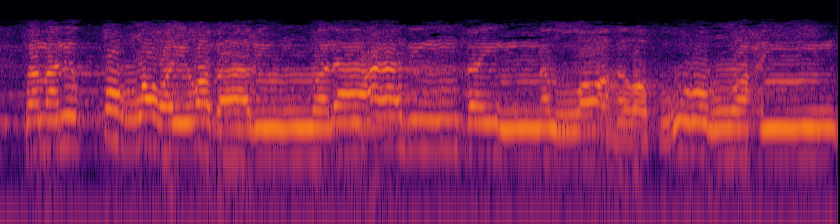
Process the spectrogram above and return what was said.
فمن اضطر غير باغ ولا عاد فإن الله غفور رحيم.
